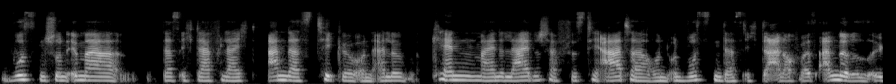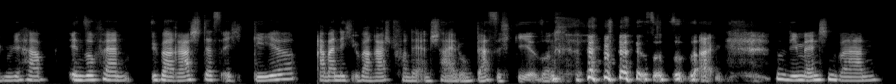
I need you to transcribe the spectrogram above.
wussten schon immer, dass ich da vielleicht anders ticke und alle kennen meine Leidenschaft fürs Theater und, und wussten, dass ich da noch was anderes irgendwie habe. Insofern überrascht, dass ich gehe, aber nicht überrascht von der Entscheidung, dass ich gehe, sondern sozusagen. Die Menschen waren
